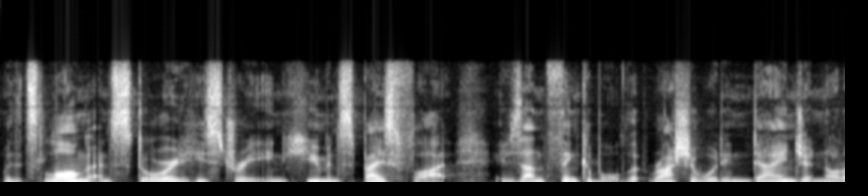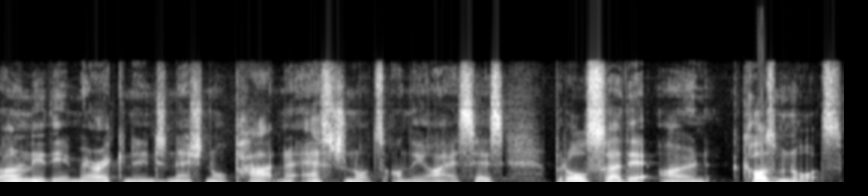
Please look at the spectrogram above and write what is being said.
With its long and storied history in human spaceflight, it is unthinkable that Russia would endanger not only the American and international partner astronauts on the ISS, but also their own cosmonauts.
